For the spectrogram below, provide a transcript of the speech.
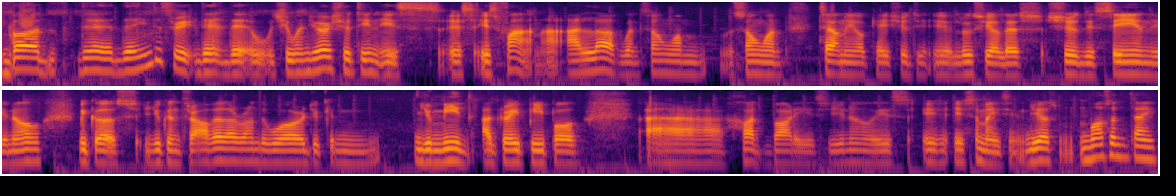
but the the industry the the when you're shooting is is is fun. I, I love when someone someone tell me okay shoot uh, let's shoot this scene you know because you can travel around the world you can you meet a great people uh, hot bodies you know it's, it's it's amazing. Just most of the time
